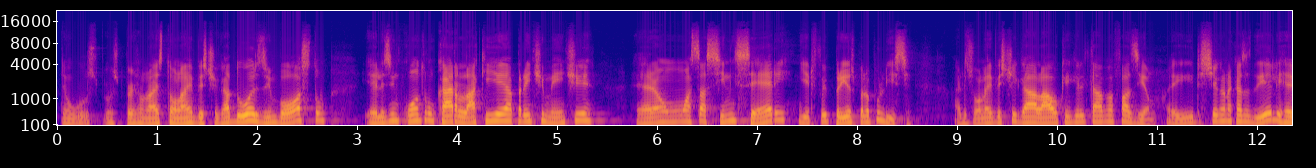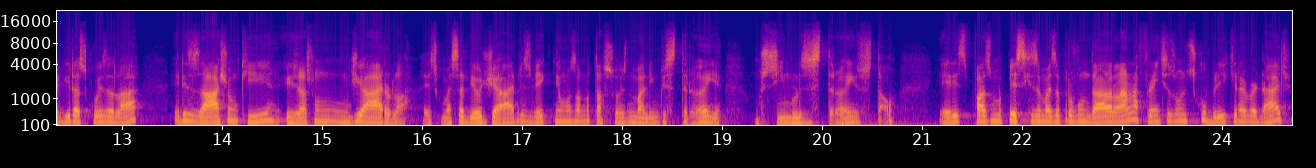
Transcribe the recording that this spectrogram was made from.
Então, os, os personagens estão lá, investigadores, em Boston. E eles encontram um cara lá que aparentemente era um assassino em série e ele foi preso pela polícia. Aí eles vão lá investigar lá o que, que ele estava fazendo. Aí eles chegam na casa dele, reviram as coisas lá eles acham que eles acham um diário lá. Eles começam a ler o diário, eles veem que tem umas anotações numa língua estranha, uns símbolos estranhos e tal. Eles fazem uma pesquisa mais aprofundada. Lá na frente eles vão descobrir que, na verdade,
